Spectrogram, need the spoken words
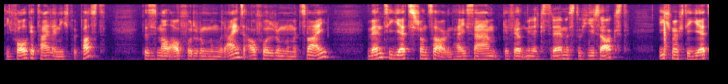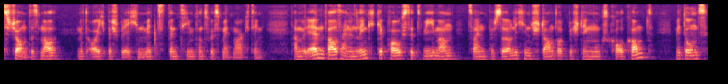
die Folgeteile nicht verpasst. Das ist mal Aufforderung Nummer eins. Aufforderung Nummer zwei. Wenn Sie jetzt schon sagen, hey Sam, gefällt mir extrem, was du hier sagst, ich möchte jetzt schon das mal mit euch besprechen, mit dem Team von Swissmade Marketing. Da haben wir ebenfalls einen Link gepostet, wie man zu einem persönlichen Standortbestimmungscall kommt mit uns.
